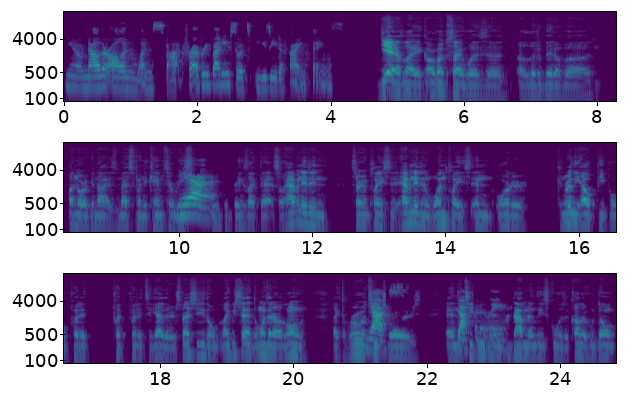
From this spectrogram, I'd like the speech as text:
you know, now they're all in one spot for everybody. So it's easy to find things. Yeah, like our website was a, a little bit of a unorganized mess when it came to resources yeah. and things like that. So having it in certain places, having it in one place in order can really help people put it put put it together, especially the like we said, the ones that are alone, like the rural yes, teachers and definitely. the teachers in predominantly schools of color who don't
